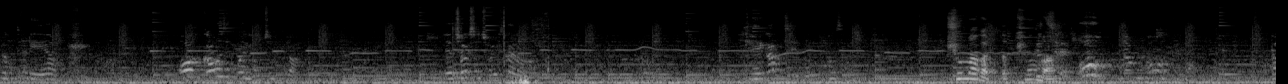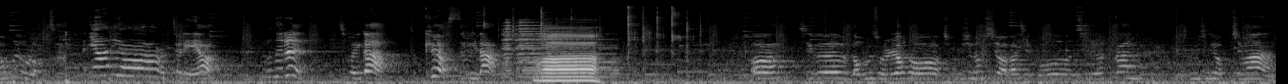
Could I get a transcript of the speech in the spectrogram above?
벽돌이에요. 어, 까만색 바위 엄청 크다. 얘 저기서 저기 가요. 개같지, 높아서. 퓨마 같다 퓨마 그치? 어, 좀, 어, 대박. 나무에 올라갔지. 안녕하세요, 벽돌이에요. 오늘은 저희가 도쿄에 왔습니다. 와 어, 지금 너무 졸려서 정신없이 와가지고 지금 약간 정신이 없지만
